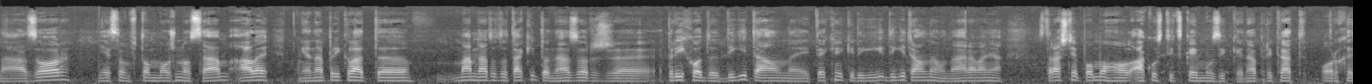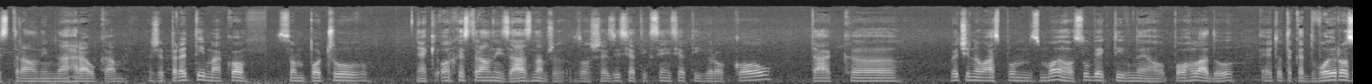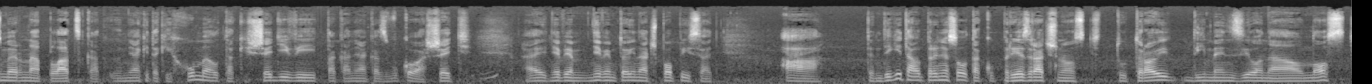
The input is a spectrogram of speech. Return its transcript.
názor, nie som v tom možno sám, ale ja napríklad e, mám na toto takýto názor, že príchod digitálnej techniky, digitálneho nahrávania strašne pomohol akustickej muzike, napríklad orchestrálnym nahrávkam. Že predtým, ako som počul nejaký orchestrálny záznam zo 60 70 rokov, tak e, väčšinou aspoň z môjho subjektívneho pohľadu je to taká dvojrozmerná placka, nejaký taký chumel, taký šedivý, taká nejaká zvuková šeť. Hej, neviem, neviem to ináč popísať. A ten digitál prenesol takú priezračnosť, tú trojdimenzionálnosť,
